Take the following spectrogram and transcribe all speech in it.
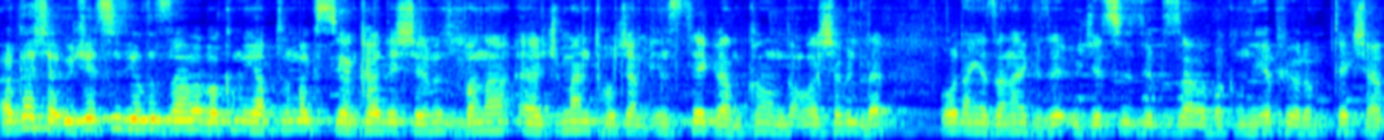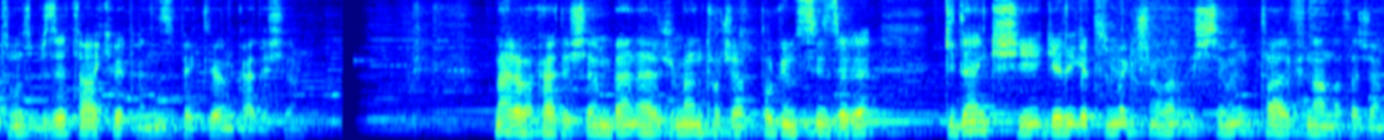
Arkadaşlar ücretsiz yıldızlama bakımı yaptırmak isteyen kardeşlerimiz bana Ercüment Hocam Instagram kanalından ulaşabilirler. Oradan yazan herkese ücretsiz yıldızlama bakımını yapıyorum. Tek şartımız bizi takip etmenizi bekliyorum kardeşlerim. Merhaba kardeşlerim ben Ercüment Hoca. Bugün sizlere giden kişiyi geri getirmek için olan işlemin tarifini anlatacağım.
